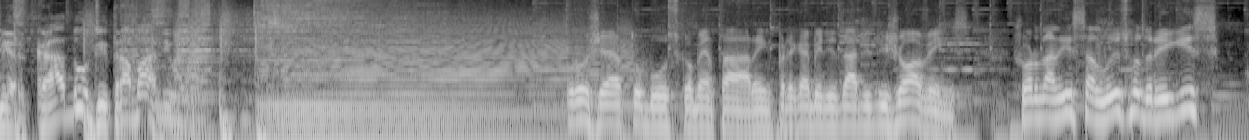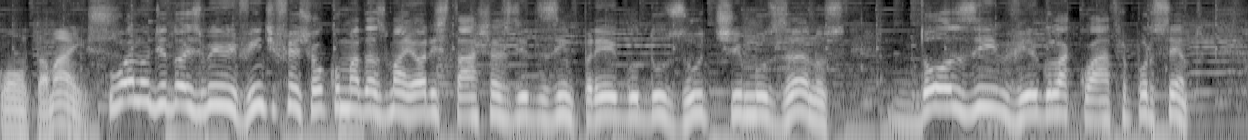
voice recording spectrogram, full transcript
Mercado de Trabalho. Projeto busca aumentar a empregabilidade de jovens. Jornalista Luiz Rodrigues conta mais. O ano de 2020 fechou com uma das maiores taxas de desemprego dos últimos anos, 12,4%.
